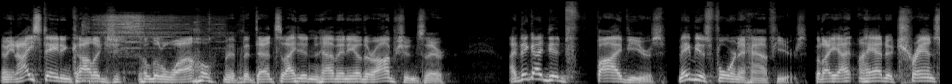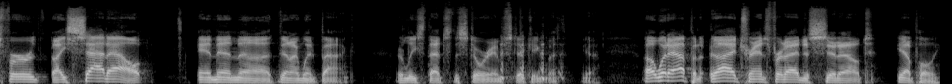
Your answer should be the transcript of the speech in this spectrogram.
I mean, I stayed in college a little while, but that's I didn't have any other options there. I think I did five years, maybe it was four and a half years, but I I had to transfer. I sat out, and then uh, then I went back. Or at least that's the story I'm sticking with. Yeah. Uh, what happened? I transferred. I had to sit out. Yeah, Paulie.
